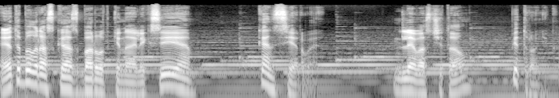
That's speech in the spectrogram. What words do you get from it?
Это был рассказ Бородкина Алексея «Консервы». Для вас читал Петроник.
